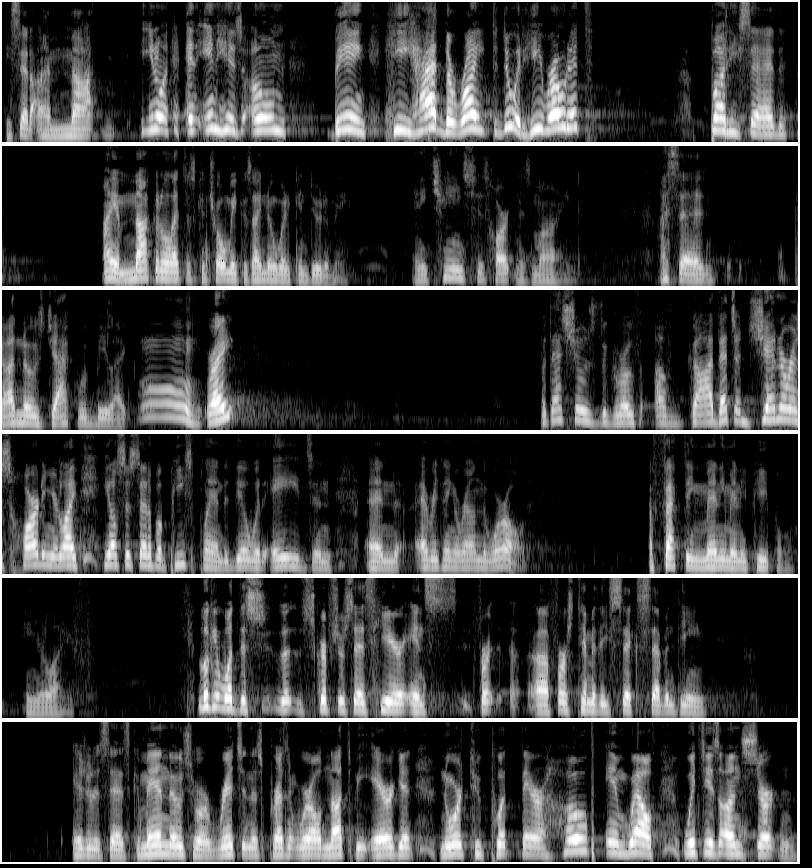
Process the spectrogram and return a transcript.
He said, I'm not, you know, and in his own being, he had the right to do it. He wrote it. But he said, I am not going to let this control me because I know what it can do to me. And he changed his heart and his mind. I said, God knows Jack would be like, mm, right? But that shows the growth of God. That's a generous heart in your life. He also set up a peace plan to deal with AIDS and, and everything around the world affecting many, many people in your life. Look at what this, the scripture says here in uh, 1 Timothy 6 17. Here's what it says Command those who are rich in this present world not to be arrogant, nor to put their hope in wealth, which is uncertain,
